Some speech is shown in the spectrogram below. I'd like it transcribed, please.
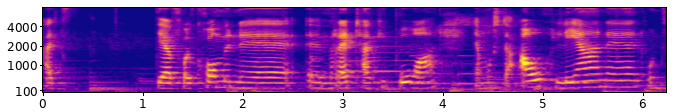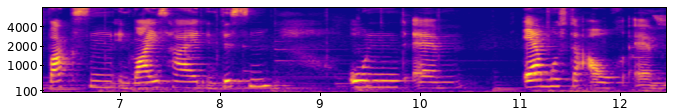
als der vollkommene ähm, Retter geboren. Er musste auch lernen und wachsen in Weisheit, in Wissen. Und ähm, er musste auch, ähm,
